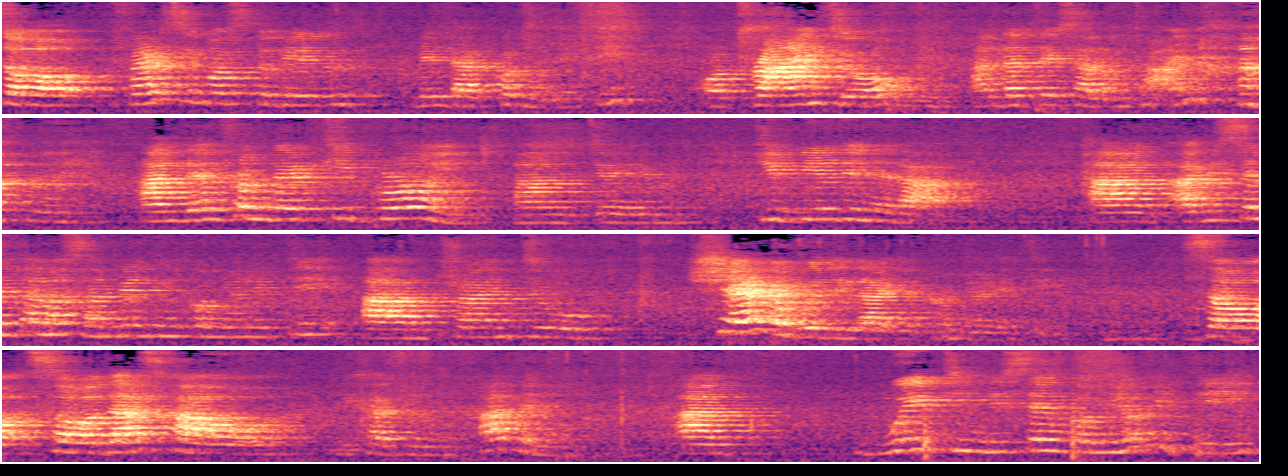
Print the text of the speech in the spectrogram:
So first it was to build, build that community, or trying to, and that takes a long time. and then from there keep growing and um, keep building it up. And at the same time as I'm building community, I'm trying to share it with the larger community. So, so that's how it has been happening. And within the same community,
